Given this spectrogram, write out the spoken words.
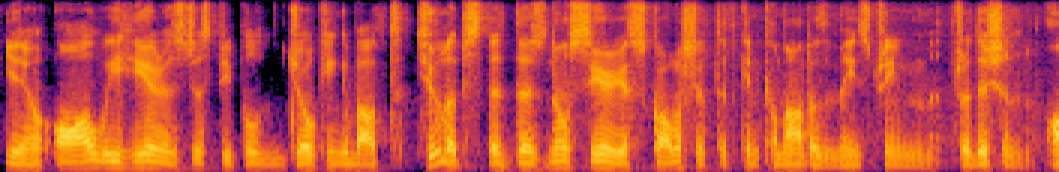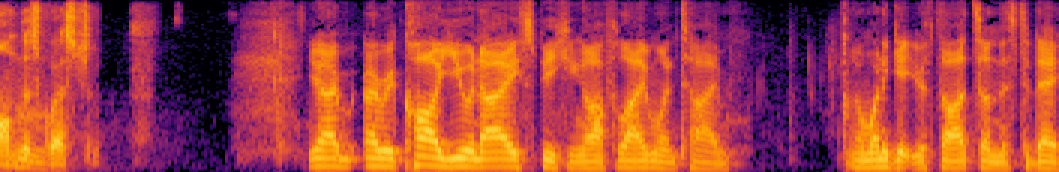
You know, all we hear is just people joking about tulips. That there's no serious scholarship that can come out of the mainstream tradition on this hmm. question. Yeah, I, I recall you and I speaking offline one time. I want to get your thoughts on this today.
